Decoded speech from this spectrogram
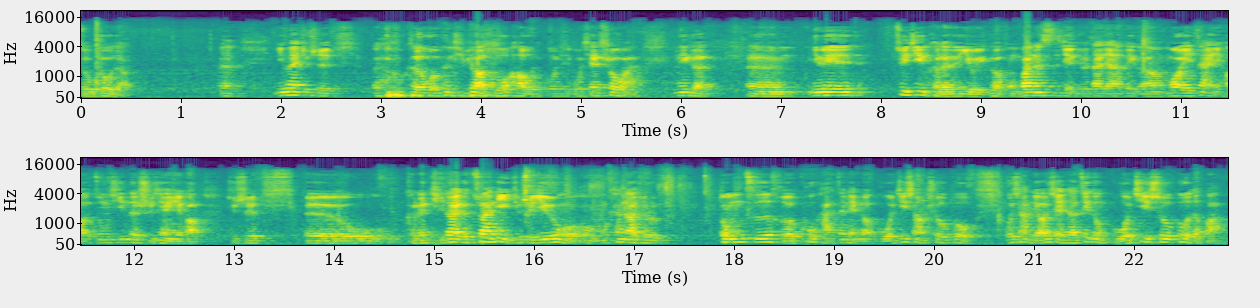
收购的？嗯，另外就是，呃，可能我问题比较多啊，我我我先说完。那个，嗯，因为。最近可能有一个宏观的事件，就是大家那个贸易战也好，中心的事件也好，就是，呃，我可能提到一个专利，就是因为我我们看到就是东芝和库卡这两个国际上收购，我想了解一下这种国际收购的话，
